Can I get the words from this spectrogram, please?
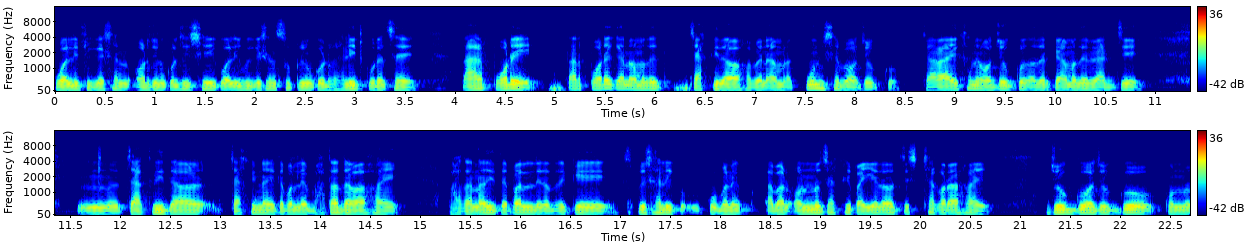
কোয়ালিফিকেশন অর্জন করেছি, সেই কোয়ালিফিকেশন সুপ্রিম কোর্ট ভ্যালিড করেছে তারপরে তারপরে কেন আমাদের চাকরি দেওয়া হবে না? আমরা কোন হিসেবে অযোগ্য? যারা এখানে অযোগ্য, তাদেরকে আমাদের রাজ্যে চাকরি দেওয়ার, চাকরি না দিতে পারলে ভাতা দেওয়া হয়। ভাতা না দিতে পারলে তাদেরকে স্পেশালি মানে আবার অন্য চাকরি পাইয়ে দেওয়ার চেষ্টা করা হয়। যোগ্য, অযোগ্য কোনো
